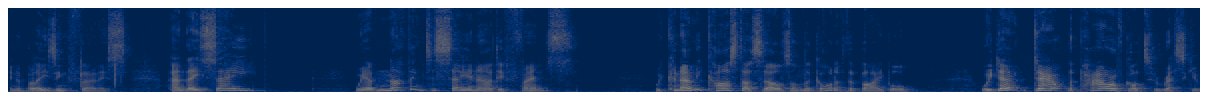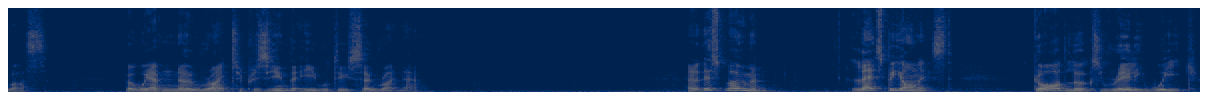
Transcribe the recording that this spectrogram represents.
in a blazing furnace. And they say, We have nothing to say in our defense. We can only cast ourselves on the God of the Bible. We don't doubt the power of God to rescue us, but we have no right to presume that He will do so right now. And at this moment, let's be honest, God looks really weak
